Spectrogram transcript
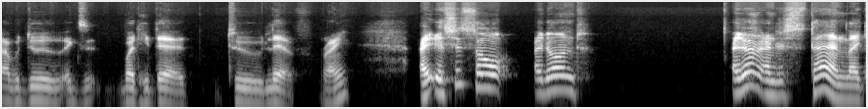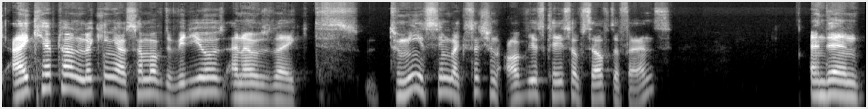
I would do ex- what he did to live, right? I, it's just so I don't I don't understand. Like I kept on looking at some of the videos and I was like this, to me it seemed like such an obvious case of self-defense. And then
